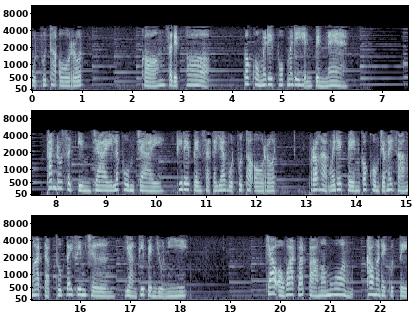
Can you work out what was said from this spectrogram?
บุตรพุทธโอรส ของเสด็จพ่อ ก็คงไม่ได้พบไม่ได้เห็นเป็นแน่ ท่านรู้สึกอิ่มใจและภูมิใจที่ได้เป็นสักยะบุตรพุทธโอรส เพราะหากไม่ได้เป็นก็คงจะไม่สามารถดับทุกข์ได้สิ้นเชิง อย่างที่เป็นอยู่นี้ เจ้าอาวาสวัดป่ามะม่วง เข้ามาในกุฏิ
